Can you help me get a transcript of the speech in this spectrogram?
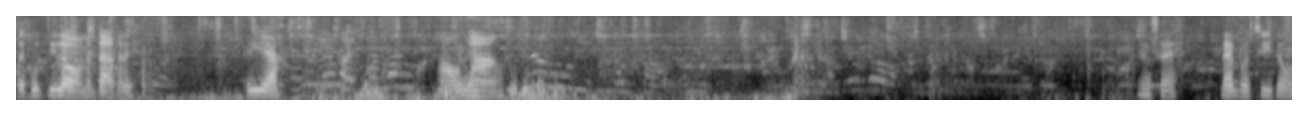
แต่คุดจีหล่อไม่ตากันเลยเพียเมาหยางยังใส่ได้บอสี่ทง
